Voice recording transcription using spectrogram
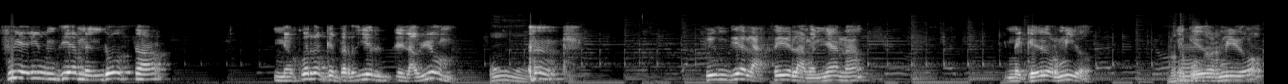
fui ahí un día a Mendoza y me acuerdo que perdí el, el avión. Uh, Fui un día a las 6 de la mañana me quedé dormido. no me quedé dormido.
